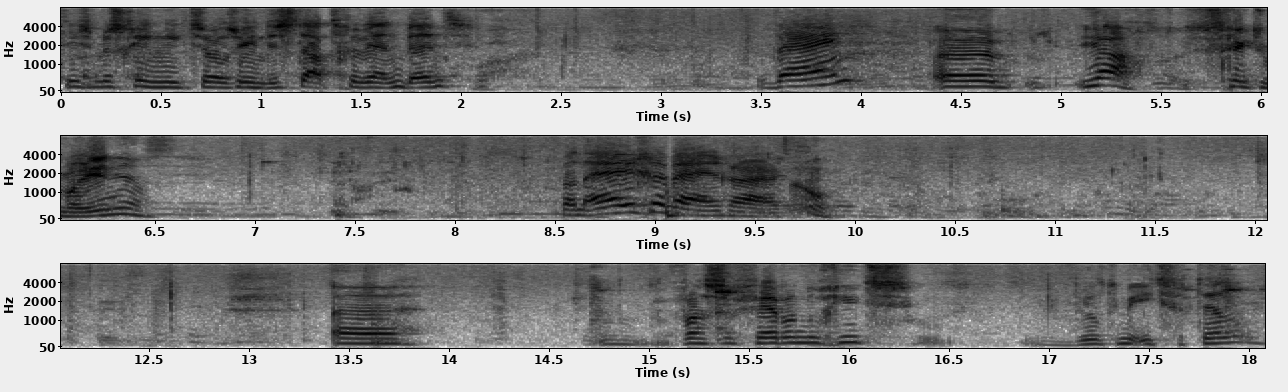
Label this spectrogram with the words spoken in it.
Het is misschien niet zoals u in de stad gewend bent. Wijn Eh, ja, schenkt u maar in, ja. van eigen wijngaard. Oh. Eh, was er verder nog iets? Wilt u me iets vertellen?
